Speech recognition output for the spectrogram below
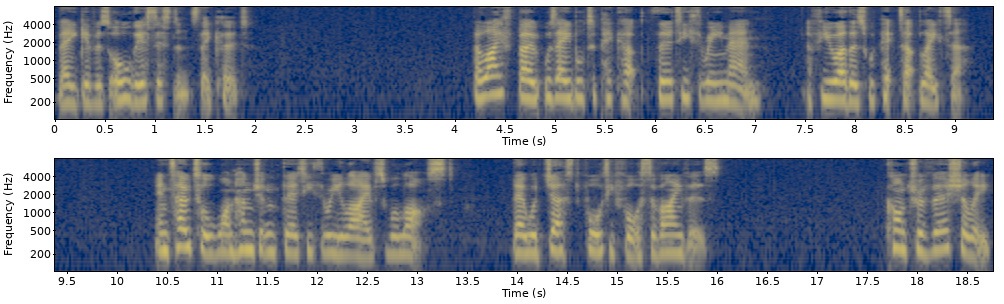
they give us all the assistance they could. The lifeboat was able to pick up 33 men. A few others were picked up later. In total, 133 lives were lost. There were just 44 survivors, Controversially,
